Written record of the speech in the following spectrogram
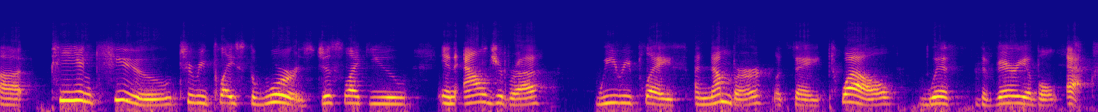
uh, P and Q to replace the words, just like you in algebra, we replace a number, let's say 12, with the variable x.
